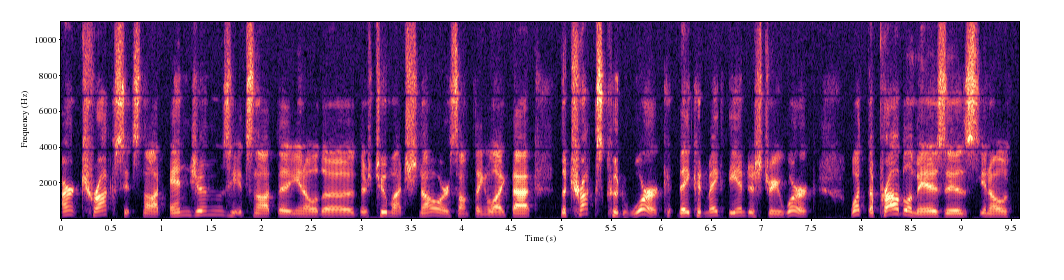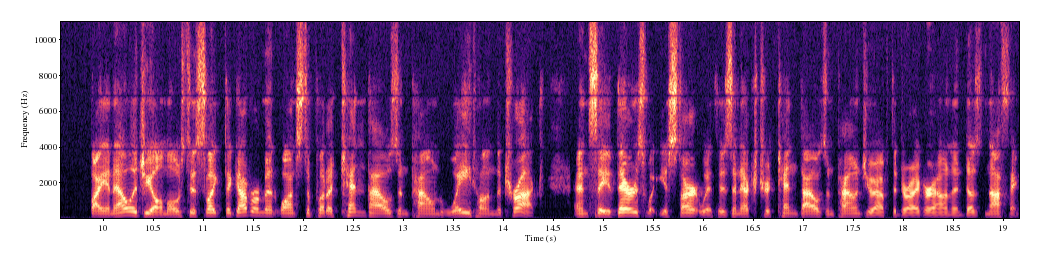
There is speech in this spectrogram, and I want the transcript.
aren't trucks it's not engines it's not the you know the there's too much snow or something like that. The trucks could work they could make the industry work. What the problem is is you know by analogy almost it's like the government wants to put a 10,000 pound weight on the truck and say there's what you start with is an extra 10,000 pounds you have to drag around and does nothing.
